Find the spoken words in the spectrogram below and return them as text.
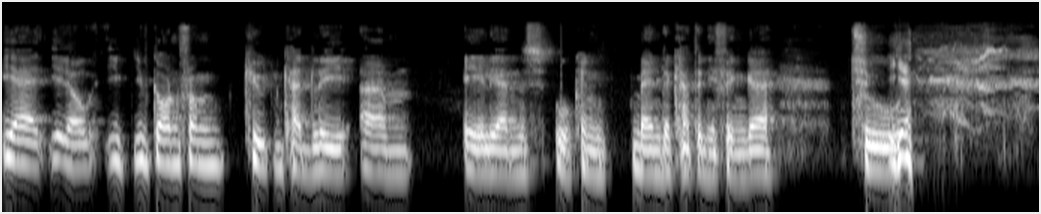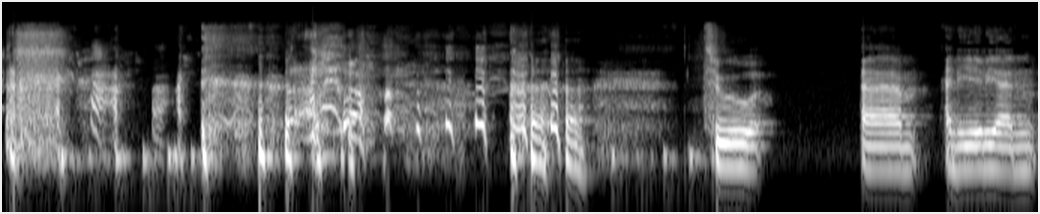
yeah, you know, you, you've gone from cute and cuddly um, aliens who can mend a cut in your finger to Yeah. to um, an alien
